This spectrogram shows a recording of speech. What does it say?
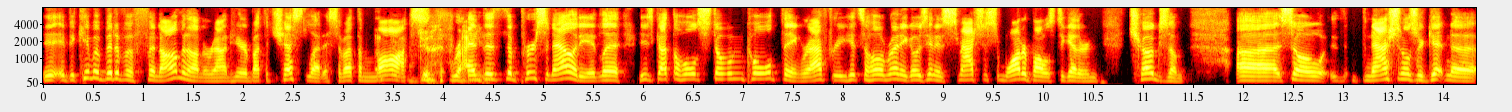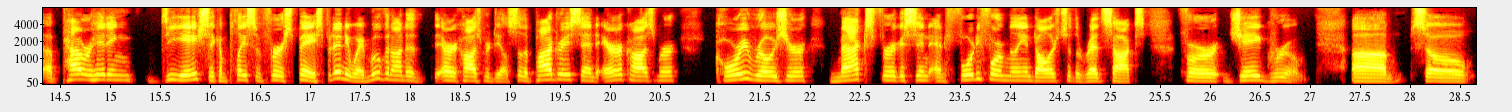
it became a bit of a phenomenon around here about the chest lettuce, about the moss, right. and the, the personality. He's got the whole stone cold thing where after he hits a home run, he goes in and smashes some water bottles together and chugs them. Uh, so the Nationals are getting a, a power hitting DH. They can play some first base. But anyway, moving on to the Eric Hosmer deal. So the Padres send Eric Hosmer Corey Rosier, Max Ferguson, and $44 million to the Red Sox for Jay Groome. Um, so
